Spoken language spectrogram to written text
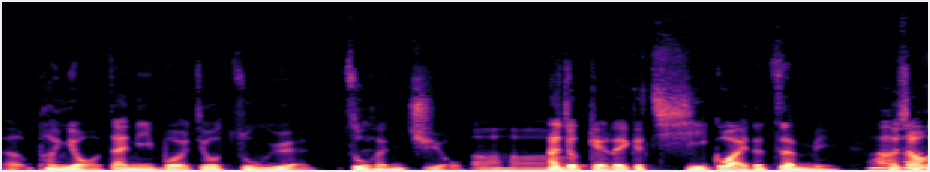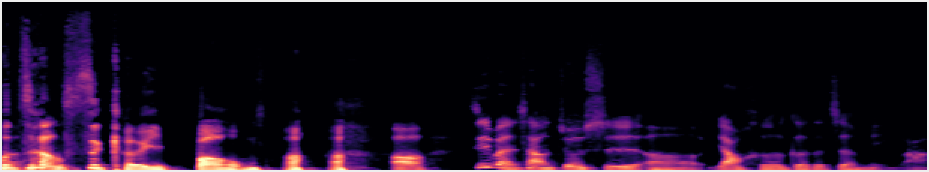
呃朋友在尼泊尔就住院住很久，uh -huh. 他就给了一个奇怪的证明，uh. 我想说这样是可以报吗？哦。基本上就是呃要合格的证明啦，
